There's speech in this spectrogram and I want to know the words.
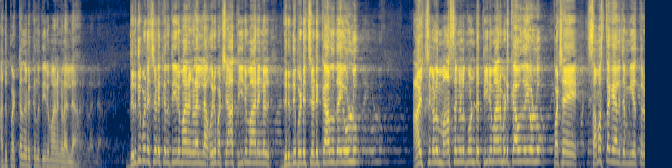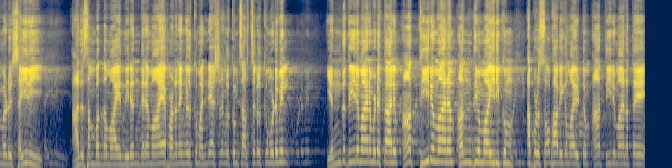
അത് പെട്ടെന്ന് എടുക്കുന്ന തീരുമാനങ്ങളല്ല. ധൃതി പിടിച്ചെടുക്കുന്ന തീരുമാനങ്ങളല്ല. ഒരുപക്ഷെ ആ തീരുമാനങ്ങൾ ധൃതി പിടിച്ചെടുക്കാവുന്നതേ ഉള്ളൂ. ആഴ്ചകളും മാസങ്ങളും കൊണ്ട് തീരുമാനമെടുക്കാവുന്നതേ ഉള്ളൂ. പക്ഷേ സമസ്ത കേരള ജമീയത്തുലമയുടെ ഒരു ശൈലി അത് സംബന്ധമായ നിരന്തരമായ പഠനങ്ങൾക്കും അന്വേഷണങ്ങൾക്കും ചർച്ചകൾക്കും ഒടുവിൽ എന്ത് തീരുമാനമെടുത്താലും ആ തീരുമാനം അന്തിമമായിരിക്കും. അപ്പോൾ സ്വാഭാവികമായിട്ടും ആ തീരുമാനത്തെ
